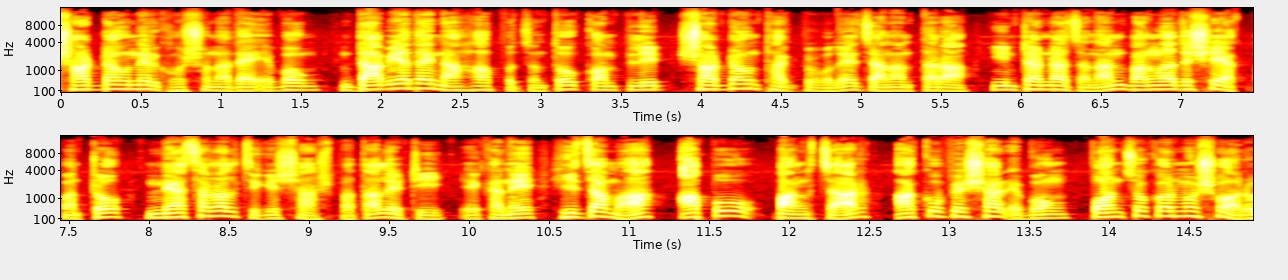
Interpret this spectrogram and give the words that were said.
শাটডাউনের ঘোষণা দেয় এবং দাবি আদায় না হওয়া পর্যন্ত কমপ্লিট শাটডাউন থাকবে বলে জানান তারা। ইন্টার্নরা জানান, বাংলাদেশে একমাত্র ন্যাচারাল চিকিৎসা হাসপাতাল এটি। এখানে হিজামা, আপো পাংচার আকুপেশার এবং পঞ্চকর্ম সহ আরও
